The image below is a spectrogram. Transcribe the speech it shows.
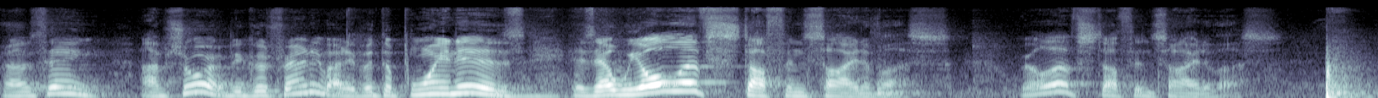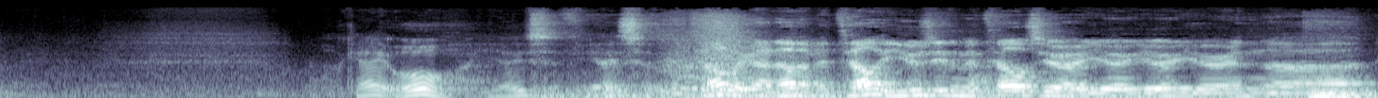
But I'm saying, I'm sure it'd be good for anybody. But the point is, is that we all have stuff inside of us. We all have stuff inside of us. Okay. Oh, Yosef, Yosef. Mattel. We got another Mattel. Usually the Mattels here, you're, you're, you're in, uh,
